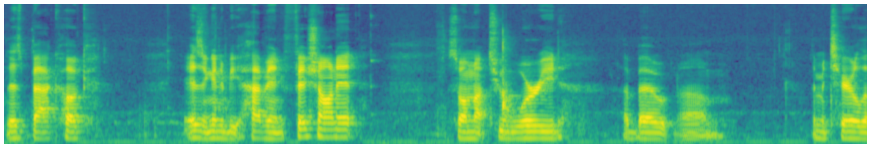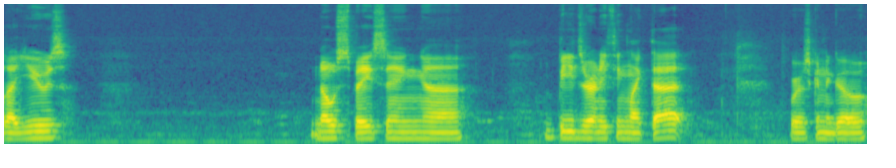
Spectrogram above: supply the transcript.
this back hook isn't going to be having fish on it, so I'm not too worried about um, the material that I use. No spacing. Uh, beads or anything like that. We're just gonna go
